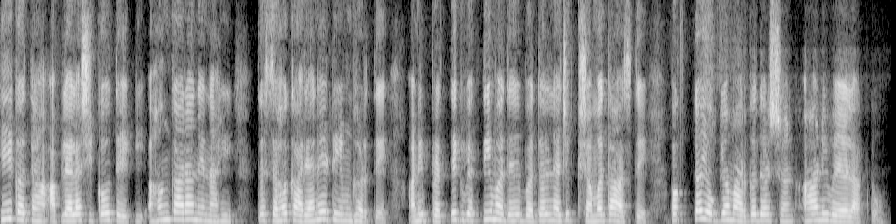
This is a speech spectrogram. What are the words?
ही कथा आपल्याला शिकवते की अहंकाराने नाही तर सहकार्याने टीम घडते आणि प्रत्येक व्यक्तीमध्ये बदलण्याची क्षमता असते. फक्त योग्य मार्गदर्शन आणि वेळ लागतो.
